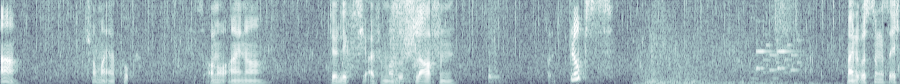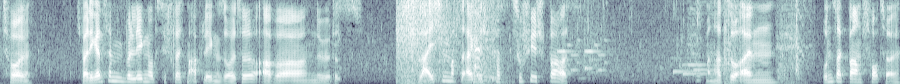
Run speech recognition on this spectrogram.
Ah. Schau mal, ja, guck. Hier ist auch noch einer. Der legt sich einfach mal so schlafen. Und plups. Meine Rüstung ist echt toll. Ich war die ganze Zeit überlegen, ob ich sie vielleicht mal ablegen sollte, aber nö, das Schleichen macht eigentlich fast zu viel Spaß. Man hat so einen unsagbaren Vorteil.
